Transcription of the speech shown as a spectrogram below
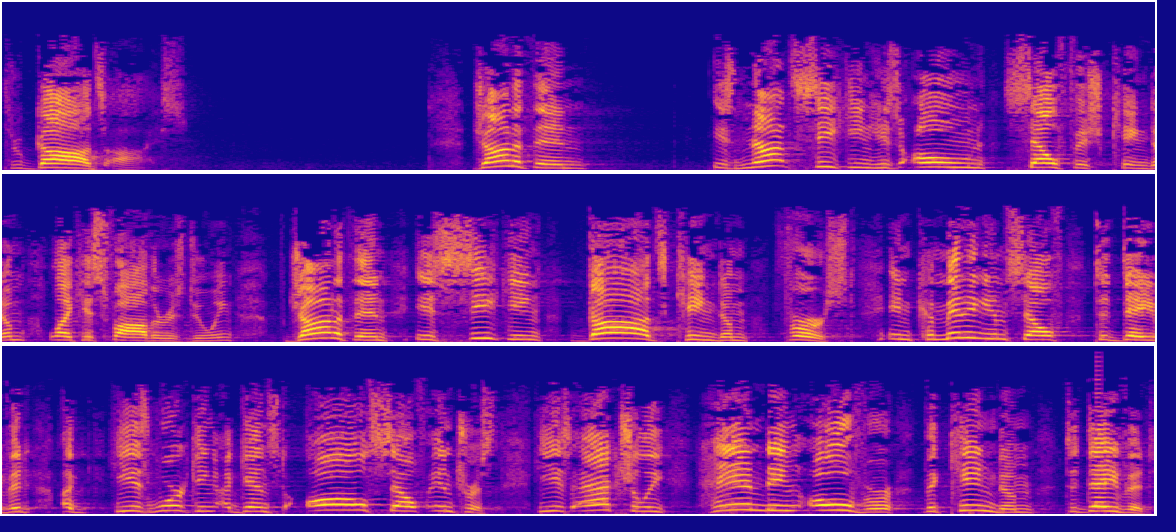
Through God's eyes. Jonathan is not seeking his own selfish kingdom like his father is doing. Jonathan is seeking God's kingdom first. In committing himself to David, uh, he is working against all self-interest. He is actually handing over the kingdom to David.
